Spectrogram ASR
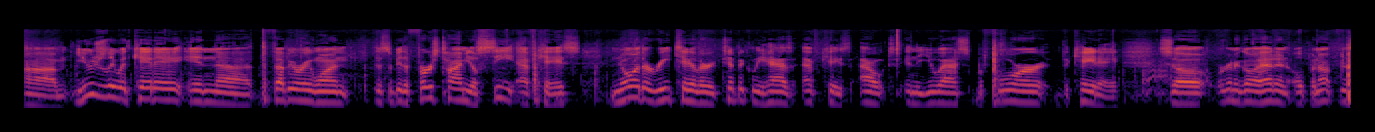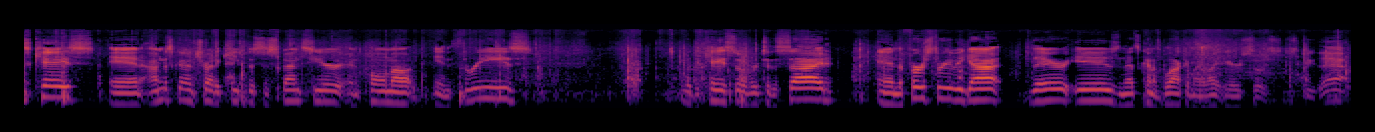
Um, usually with K-Day in uh, February 1, this will be the first time you'll see F case. No other retailer typically has F case out in the U.S. before the K-Day. So we're going to go ahead and open up this case, and I'm just going to try to keep the suspense here and pull them out in threes with the case over to the side. And the first three we got there is, and that's kind of blocking my light here, so let's just do that.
